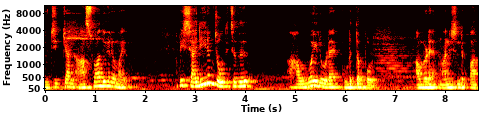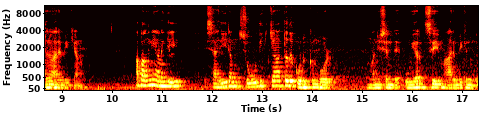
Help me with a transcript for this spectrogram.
രുചിക്കാൻ ആസ്വാദികരവുമായിരുന്നു. അപ്പോൾ ഈ ശരീരം ചോദിച്ചത് ഹവയിലൂടെ കൊടുത്തപ്പോൾ അവിടെ മനുഷ്യന്റെ പതനം ആരംഭിക്കുകയാണ്. അപ്പം അങ്ങനെയാണെങ്കിൽ ശരീരം ചോദിക്കാത്തത് കൊടുക്കുമ്പോൾ മനുഷ്യന്റെ ഉയർച്ചയും ആരംഭിക്കുന്നുണ്ട്.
